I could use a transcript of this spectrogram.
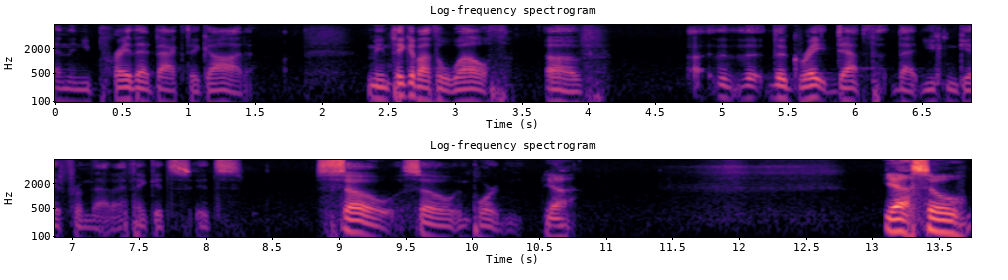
and then you pray that back to God. I mean, think about the wealth of uh, the the great depth that you can get from that. I think it's it's so so important. Yeah. Yeah, so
